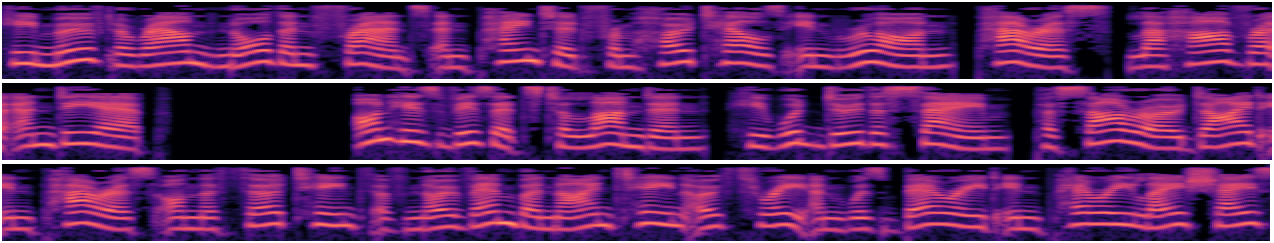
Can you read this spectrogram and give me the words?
He moved around northern France and painted from hotels in Rouen, Paris, Le Havre and Dieppe. On his visits to London, he would do the same. Pissarro died in Paris on 13 November 1903 and was buried in Père Lachaise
